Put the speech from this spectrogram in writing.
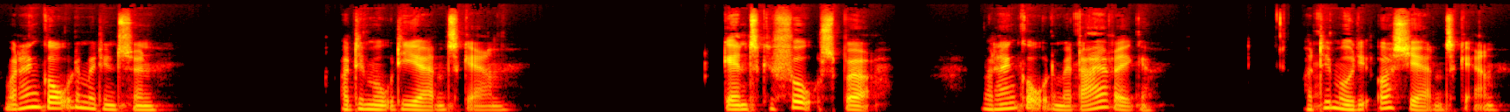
hvordan går det med din søn? Og det må de hjertens gerne. Ganske få spørger, hvordan går det med dig, Rikke? Og det må de også hjertens gerne.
